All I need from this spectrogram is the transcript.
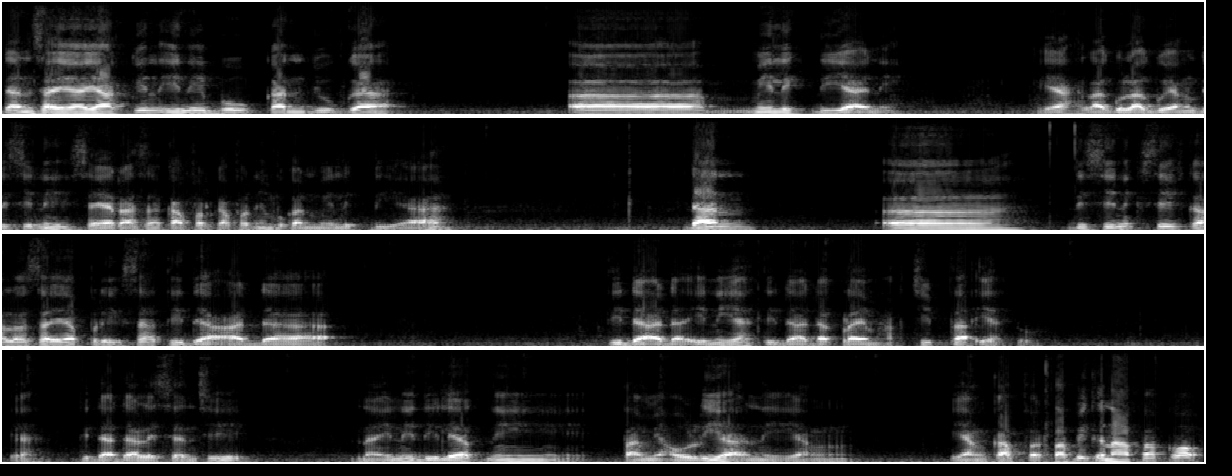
dan saya yakin ini bukan juga uh, milik dia nih ya lagu-lagu yang di sini saya rasa cover-covernya bukan milik dia dan uh, di sini sih kalau saya periksa tidak ada tidak ada ini ya, tidak ada klaim hak cipta ya tuh. Ya, tidak ada lisensi. Nah, ini dilihat nih Tami Aulia nih yang yang cover. Tapi kenapa kok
